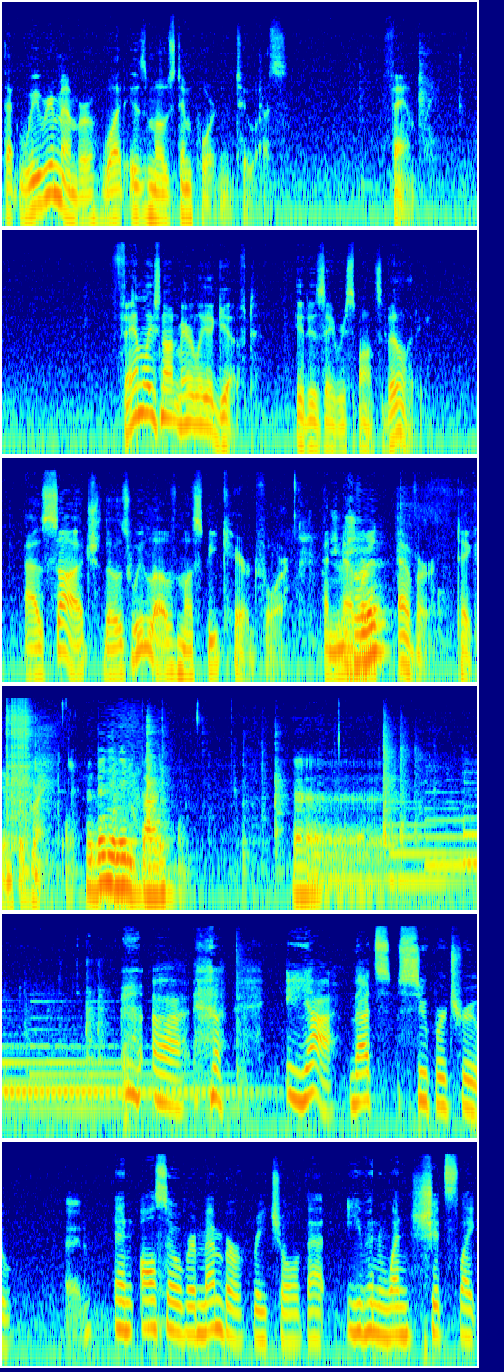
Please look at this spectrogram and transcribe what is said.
that we remember what is most important to us. Family. Family's not merely a gift, it is a responsibility. As such, those we love must be cared for and never, ever taken for granted. J'aurais bien aimé lui parler. Euh... Uh, yeah, that's super true. Uh, and also remember, Rachel, that even when shit's like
